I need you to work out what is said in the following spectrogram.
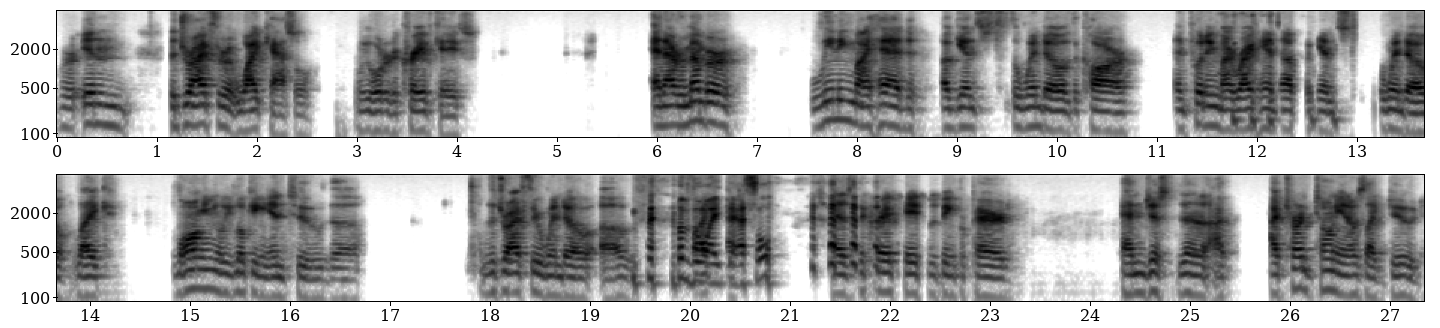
we're in the drive through at white castle. We ordered a crave case. And i remember leaning my head against the window of the car and putting my right hand up against the window like longingly looking into the the drive-through window of of the White White Castle. As the crave case was being prepared, and just then I I turned to Tony and I was like, dude,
